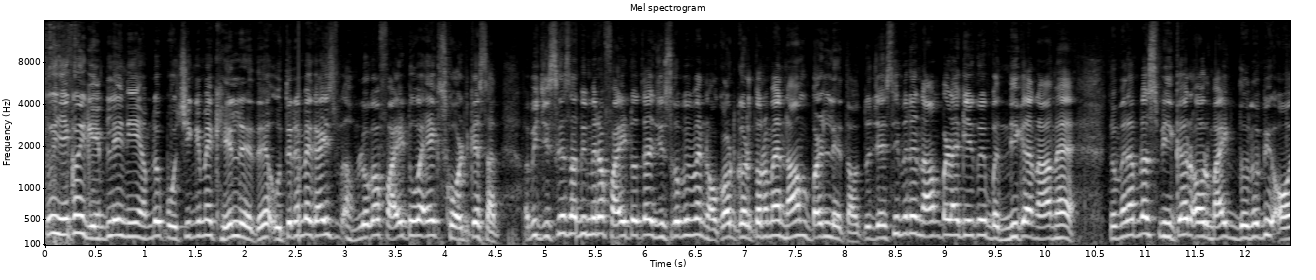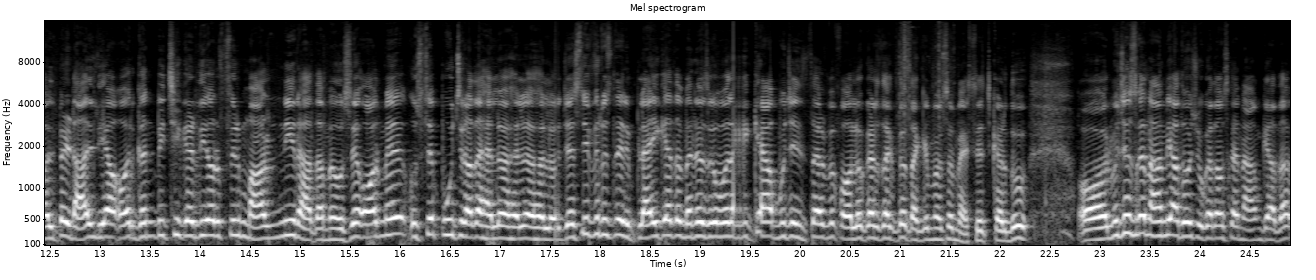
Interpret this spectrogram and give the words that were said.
तो ये कोई गेम प्ले नहीं है, हम लोग कोचिंग में खेल रहे थे, उतने में गाइस हम लोग का फाइट हुआ एक स्क्वाड के साथ। अभी जिसके साथ भी मेरा फाइट होता है, जिसको भी मैं नॉकआउट करता हूँ, मैं नाम पढ़ लेता हूँ। तो जैसे मैंने नाम पढ़ा कि कोई बंदी का नाम है तो मैंने अपना स्पीकर और माइक दोनों भी ऑल पे डाल दिया और गन पीछे कर दिया और फिर मार नहीं रहा था मैं उसे और मैं उससे पूछ रहा था हेलो हेलो हेलो जैसे फिर उसने रिप्लाई किया तो मैंने उसको बोला कि, क्या आप मुझे इंस्टा पे फॉलो कर सकते हो ताकि मैं उसे मैसेज कर दूँ? और मुझे उसका नाम याद हो चुका था, उसका नाम क्या था?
